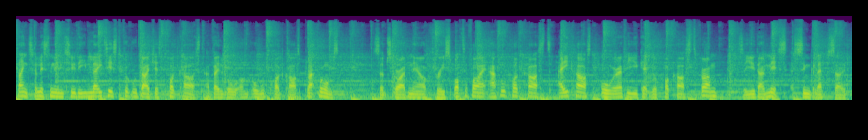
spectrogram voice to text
Thanks for listening to the latest Football Digest podcast, available on all podcast platforms. Subscribe now through Spotify, Apple Podcasts, Acast, or wherever you get your podcasts from so you don't miss a single episode.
